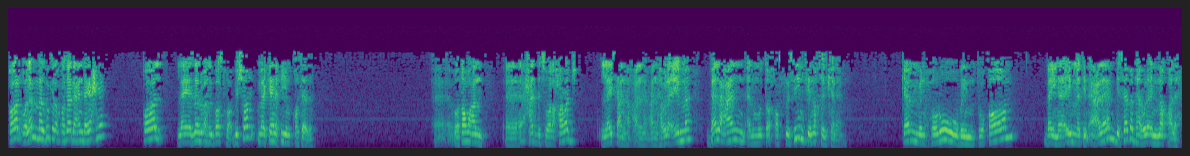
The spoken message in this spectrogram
قال ولما ذكر قتادة عند يحيى؟ قال لا يزال أهل البصرة بشر ما كان فيهم قتادة. آه، وطبعا آه، حدث ولا حرج ليس عن عن هؤلاء الأئمة. بل عن المتخصصين في نقل الكلام. كم من حروب تقام بين أئمة أعلام بسبب هؤلاء النقلة.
